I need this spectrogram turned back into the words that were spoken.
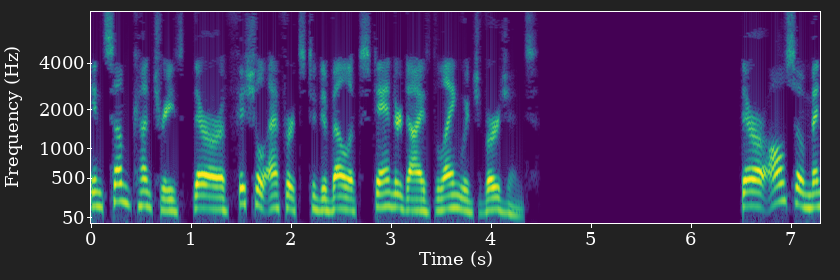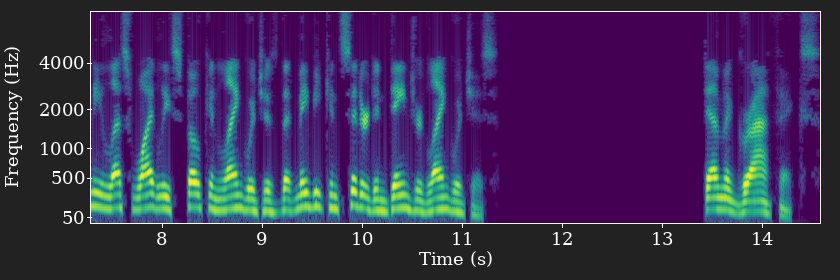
In some countries, there are official efforts to develop standardized language versions. There are also many less widely spoken languages that may be considered endangered languages. Demographics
